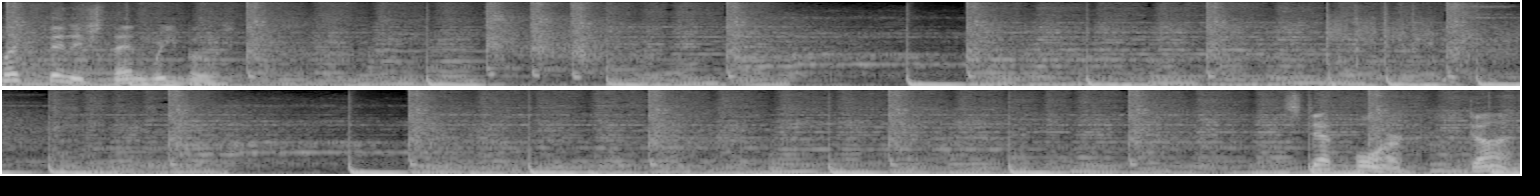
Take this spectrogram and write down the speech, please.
Click Finish then reboot. Step 4, done.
